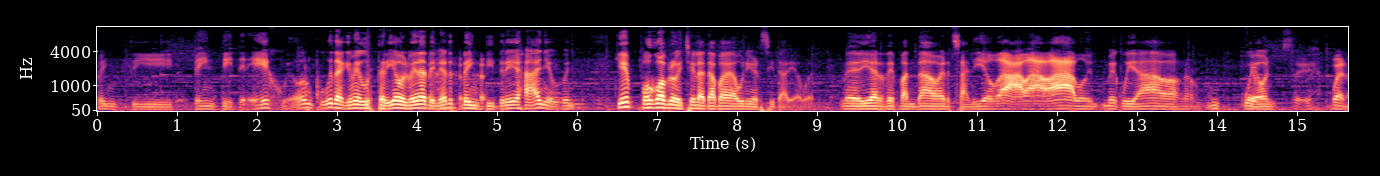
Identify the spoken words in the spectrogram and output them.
20, 23, weón. Puta, que me gustaría volver a tener 23 años, weón. Qué poco aproveché la etapa universitaria, weón. Me debía haber desbandado, haber salido, va, va, y me cuidaba, ¿no? un weón. Sí. Bueno,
